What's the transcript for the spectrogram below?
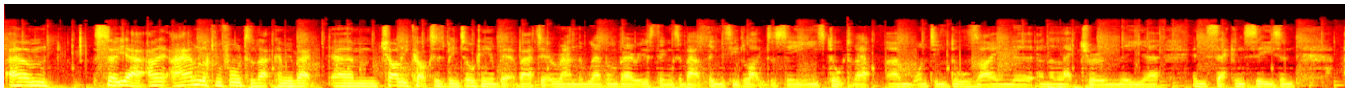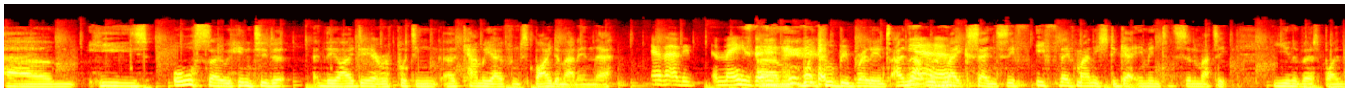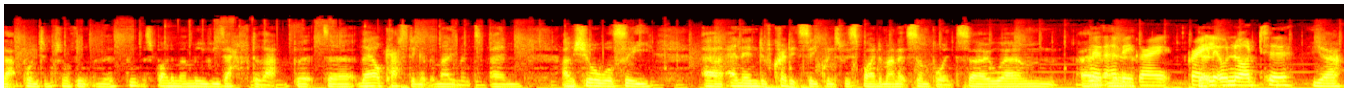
Um, so yeah, I, I am looking forward to that coming back. Um, Charlie Cox has been talking a bit about it around the web on various things about things he'd like to see. He's talked about um, wanting Bullseye and, the, and Elektra in the uh, in the second season. Um, he's also hinted at the idea of putting a cameo from Spider-Man in there yeah, that'd be amazing. um, which would be brilliant, and that Yeah. would make sense if if they've managed to get him into the cinematic universe by that point. I'm trying to think, I think the Spider-Man movies after that, but uh, they are casting at the moment, and I'm sure we'll see. Uh, an end of credit sequence with Spider-Man at some point. So um, uh, yeah, that'd yeah. be great. Great little nod to. Yeah.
